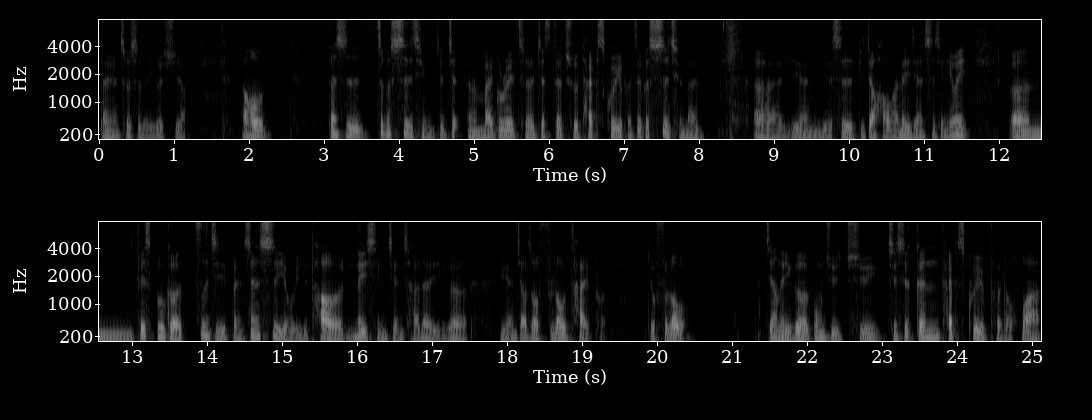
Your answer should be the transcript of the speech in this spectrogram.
单元测试的一个需要。然后。但是这个事情就这嗯 migrate just to TypeScript 这个事情呢，呃，也也是比较好玩的一件事情，因为，嗯，Facebook 自己本身是有一套类型检查的一个语言，叫做 Flow Type，就 Flow 这样的一个工具，去其实跟 TypeScript 的话，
